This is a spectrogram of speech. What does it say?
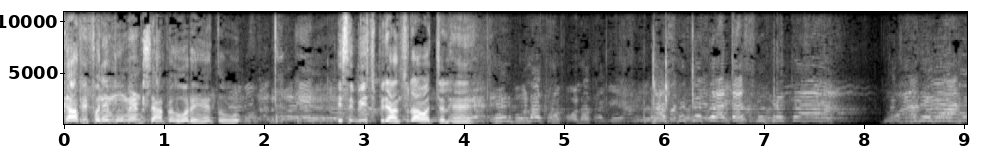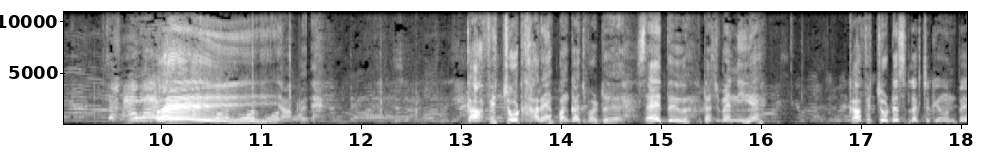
काफ़ी फनी मोमेंट्स यहाँ पे हो रहे हैं तो इसी बीच प्रियांशु रावत चले हैं बोला था बोला था ओए, यहाँ पे काफ़ी चोट खा रहे हैं पंकज भट्ट, शायद टच में नहीं है। काफ़ी चोटें लग चुके हैं उनपे।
